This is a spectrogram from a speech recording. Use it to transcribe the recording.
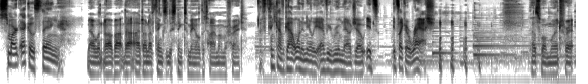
smart Echo thing. I wouldn't know about that. I don't have things listening to me all the time, I'm afraid. I think I've got one in nearly every room now, Joe. It's it's like a rash. That's one word for it.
